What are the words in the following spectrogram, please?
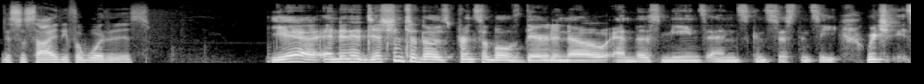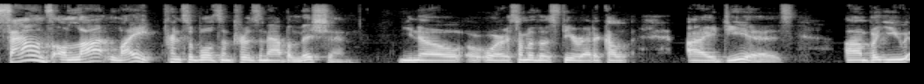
the society for what it is. Yeah, and in addition to those principles, dare to know and this means ends consistency, which sounds a lot like principles in prison abolition, you know, or, or some of those theoretical ideas. Um, but you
